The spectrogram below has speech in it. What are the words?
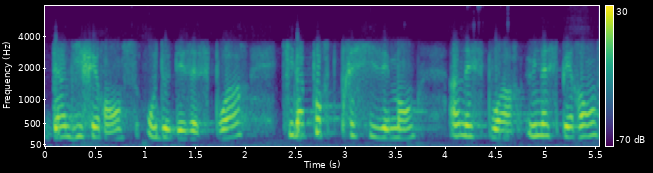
d'indifférence ou de désespoir, qu'il apporte précisément un espoir, une espérance,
